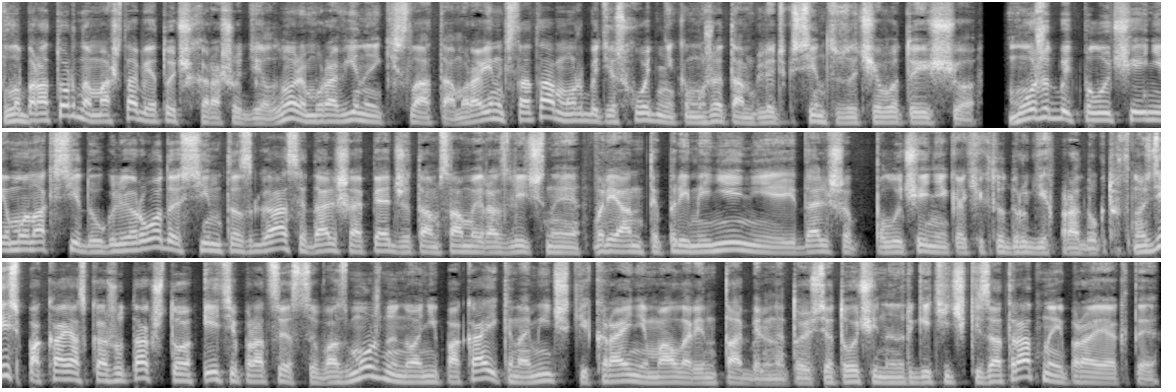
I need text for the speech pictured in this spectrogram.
В лабораторном масштабе это очень хорошо делают. Ну, например, муравьиная кислота. Муравьиная кислота может быть исходником уже там для синтеза чего-то еще. Может быть получение моноксида углерода, синтез газ, и дальше, опять же, там самые различные варианты применения, и дальше получение каких-то других продуктов. Но здесь пока я скажу так, что эти процессы возможны, но они пока экономически крайне мало рентабельны. То есть это очень энергетически затратные проекты,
